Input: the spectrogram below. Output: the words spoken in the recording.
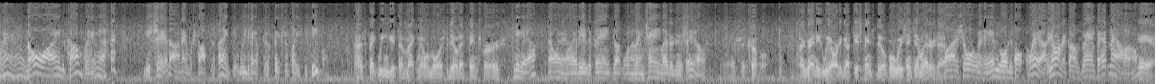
Well, no, I ain't a complaining. you said I never stopped to think that we'd have to fix a place to keep 'em. I expect we can get the Macmillan boys to build that fence for us. Yeah? Oh, well, that is if they ain't got one of them chain letters themselves. That's the trouble. Uh, granny's, we already got this fence built before we sent them letters out. Why, sure we have. We already thought. Well, yonder comes Grandpap now, huh? Yeah.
